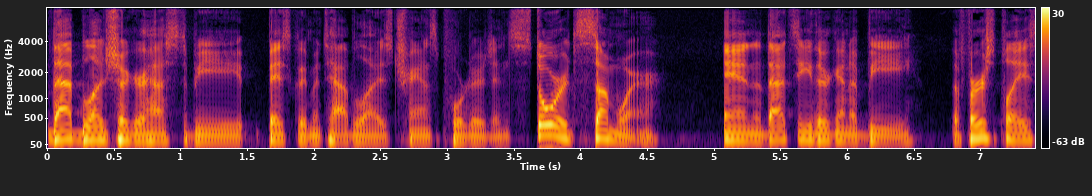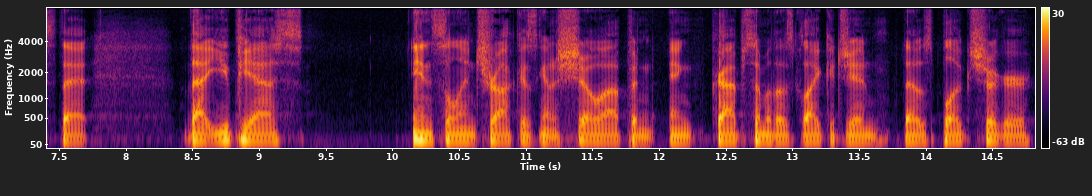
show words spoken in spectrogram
that blood sugar has to be basically metabolized, transported, and stored somewhere. And that's either going to be the first place that that UPS insulin truck is going to show up and, and grab some of those glycogen, those blood sugar,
